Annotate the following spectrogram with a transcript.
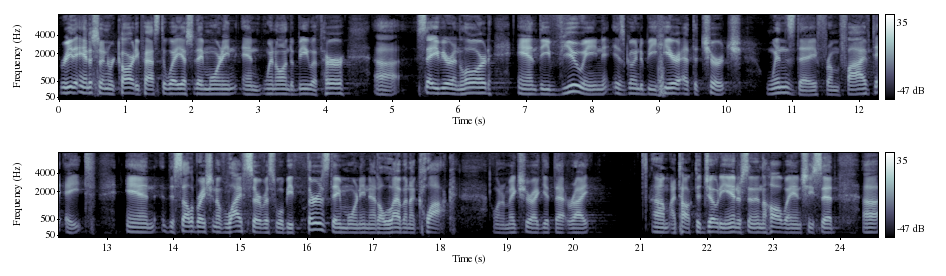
Rita Anderson Riccardi passed away yesterday morning and went on to be with her uh, Savior and Lord. And the viewing is going to be here at the church Wednesday from 5 to 8. And the celebration of life service will be Thursday morning at 11 o'clock. I want to make sure I get that right. Um, I talked to Jody Anderson in the hallway, and she said uh,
